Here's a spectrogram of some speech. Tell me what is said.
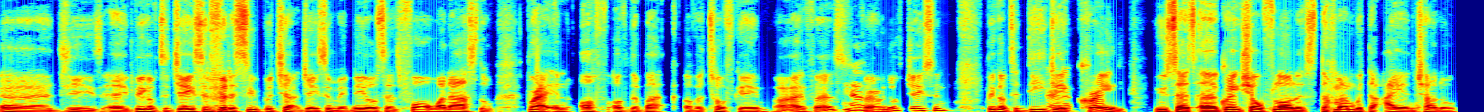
Uh, jeez. Hey, big up to Jason for the super chat. Jason McNeil says 4 1 Arsenal. Brighton off of the back of a tough game. All right, first. Yeah. Fair enough, Jason. Big up to DJ Crane, who says, uh, Great show, flawless. The man with the iron channel.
